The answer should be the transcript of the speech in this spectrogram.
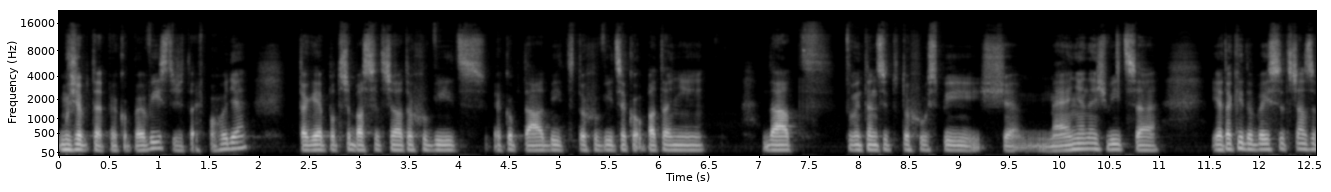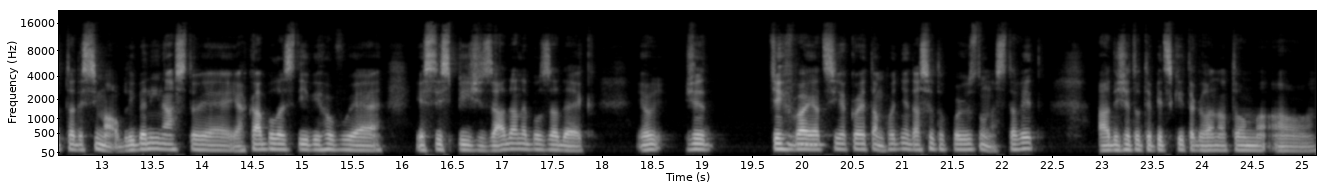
můžete jako províst, že to je v pohodě, tak je potřeba se třeba trochu víc jako ptát, být trochu víc jako opatrní, dát tu intenzitu trochu spíš méně než více. Je taky dobré se třeba zeptat, jestli má oblíbený nástroje, jaká bolest jí vyhovuje, jestli spíš záda nebo zadek. Jo, že těch mm. variací jako je tam hodně, dá se to po nastavit. A když je to typicky takhle na tom uh,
